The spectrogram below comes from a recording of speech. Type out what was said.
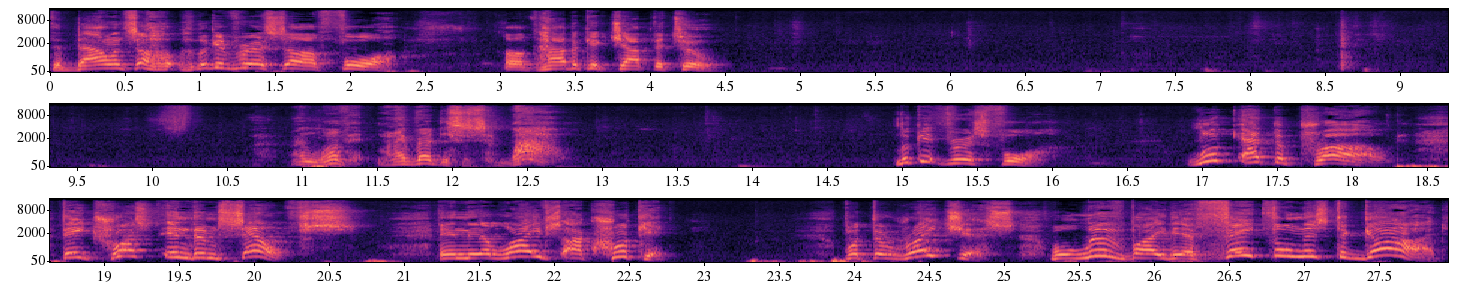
To balance out. Look at verse uh, 4 of Habakkuk chapter 2. I love it. When I read this, I said, wow. Look at verse 4. Look at the proud. They trust in themselves, and their lives are crooked but the righteous will live by their faithfulness to God.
